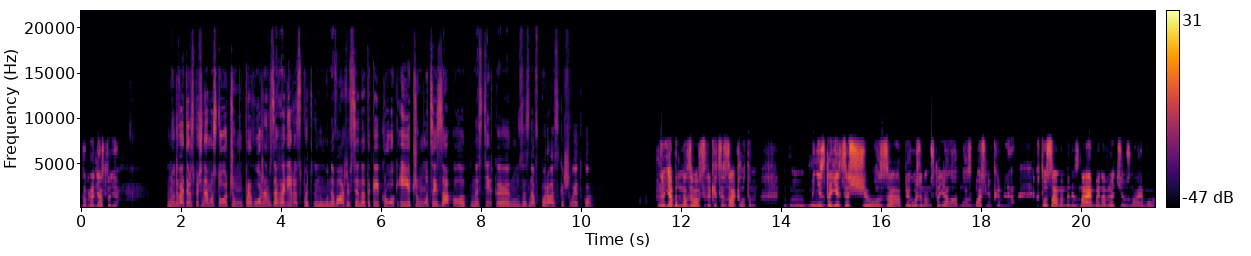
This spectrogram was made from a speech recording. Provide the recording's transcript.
Доброго дня, студія. Ну, давайте розпочнемо з того, чому Пригожин взагалі розпоч... ну, наважився на такий крок, і чому цей заколот настільки ну, зазнав поразки швидко. Ну, я би не називав все-таки це закладом. Мені здається, що за Пригожином стояла одна з башнів Кремля. Хто саме, ми не знаємо, і навряд чи узнаємо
